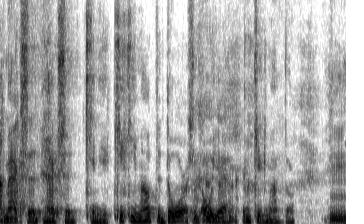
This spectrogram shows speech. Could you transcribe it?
Max said, Max said, can you kick him out the door? I said, oh yeah, I can kick him out the door. Hmm.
